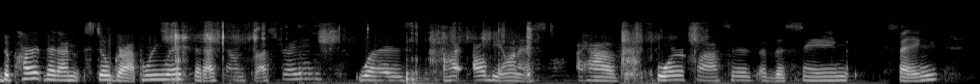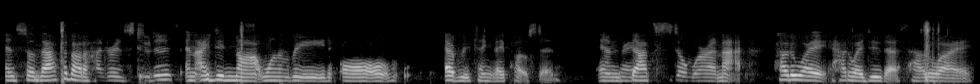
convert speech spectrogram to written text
the part that I'm still grappling with that I found frustrating was, I, I'll be honest, I have four classes of the same thing and so that's about 100 students, and I did not want to read all everything they posted. And Right. that's still where I'm at. How do I how do I do this? How do I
